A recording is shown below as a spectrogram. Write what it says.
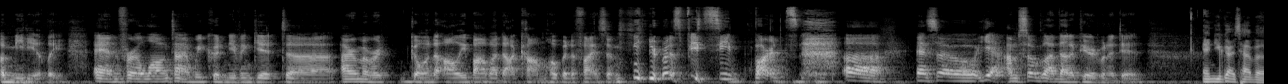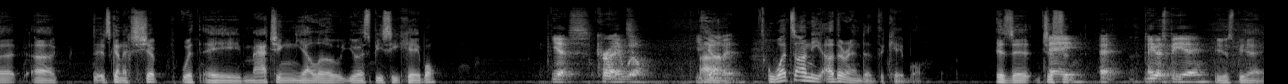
immediately. And for a long time we couldn't even get. Uh, I remember going to Alibaba.com hoping to find some USB C parts. Uh, and so yeah, I'm so glad that appeared when it did. And you guys have a. Uh, it's going to ship with a matching yellow USB C cable. Yes, Correct. It will. You got Uh, it. What's on the other end of the cable? Is it just A, Eh, USB A. a USB A?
